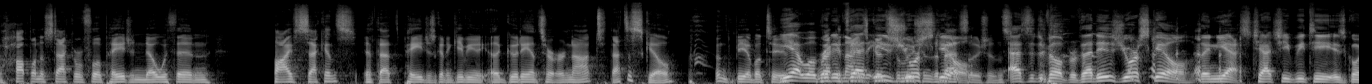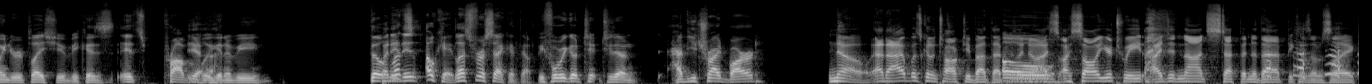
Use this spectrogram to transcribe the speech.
hop on a Stack Overflow page and know within five seconds if that page is going to give you a good answer or not. That's a skill to be able to Yeah, well, but if that is your skill solutions. as a developer, if that is your skill, then yes, ChatGPT is going to replace you because it's probably Yeah. going to be. Though, But it let's, is- okay, let's for a second though. Before we go to, to down, have you tried Bard? No, and I was going to talk to you about that because I know I, Oh. I saw your tweet. I did not step into that because I was like,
